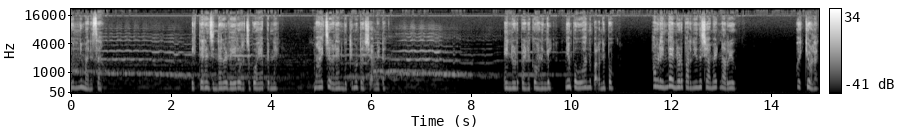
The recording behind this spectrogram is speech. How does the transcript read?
കുഞ്ഞു മനസ്സാ. ഇത്തരം ചിന്തകൾ വേരുറച്ചു പോയാൽ പിന്നെ മായ്ച്ചു കളയാൻ ബുദ്ധിമുട്ടാ ശ്യാമേട്ട. എന്നോട് പിണക്കുവാണെങ്കിൽ ഞാൻ പോവാന്ന് പറഞ്ഞപ്പോ അവൾ എന്താ എന്നോട് പറഞ്ഞെന്ന് ശ്യാമേട്ടൻ അറിയൂ പൊയ്ക്കോളാൻ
